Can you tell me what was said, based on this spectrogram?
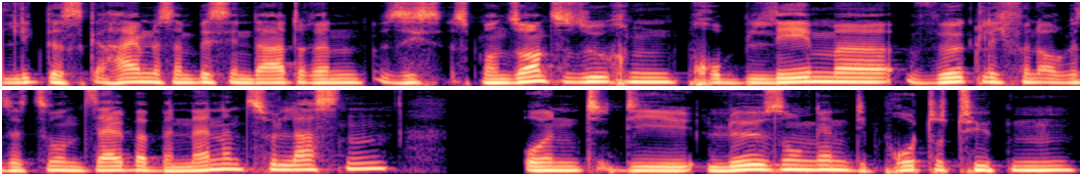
liegt das Geheimnis ein bisschen darin, sich Sponsoren zu suchen, Probleme wirklich von der Organisation selber benennen zu lassen und die Lösungen, die Prototypen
